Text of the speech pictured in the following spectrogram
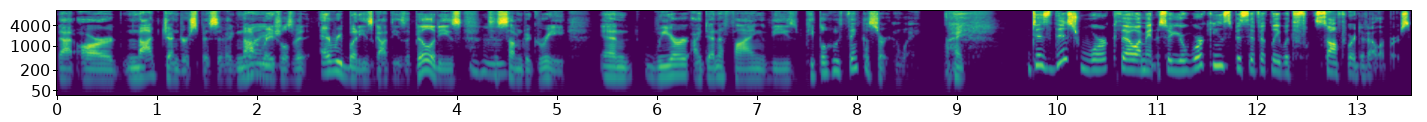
that are not gender specific, not Right. Mm-hmm. racial specific. Everybody's got these abilities to some degree, and we are identifying these people who think a certain way, right? Does this work though? I mean, so you're working specifically with f- software developers.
